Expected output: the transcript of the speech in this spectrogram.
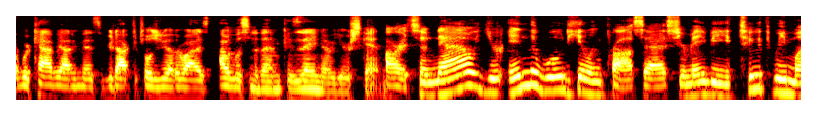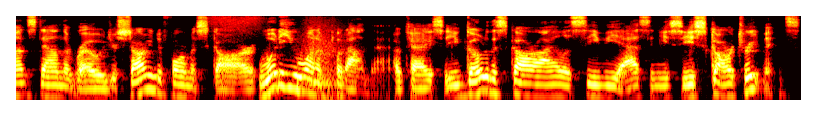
we're caveating this. If your doctor told you otherwise, I would listen to them because they know your skin. All right. So now you're in the wound healing process. You're maybe two, three months down the road. You're starting to form a scar. What do you want to put on that? Okay. So you go to the scar aisle of CVS and you see scar treatments.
